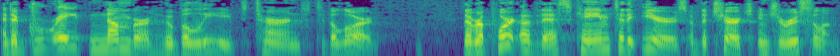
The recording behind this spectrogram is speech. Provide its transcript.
and a great number who believed turned to the Lord. The report of this came to the ears of the church in Jerusalem,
